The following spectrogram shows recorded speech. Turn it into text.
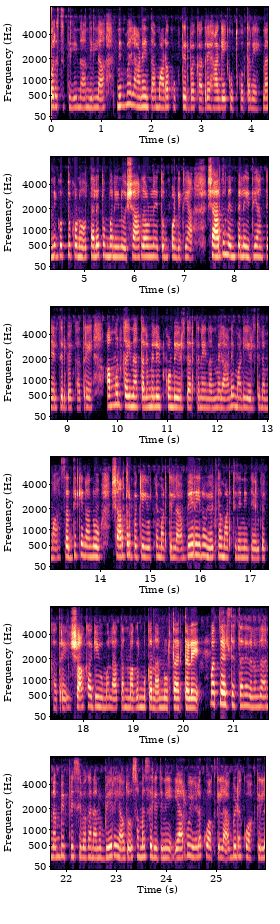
ಪರಿಸ್ಥಿತಿಲಿ ನಾನಿಲ್ಲ ನಿನ್ನ ಮೇಲೆ ಆಣೆ ಅಂತ ಮಾಡೋಕೆ ಹೋಗ್ತಿರ್ಬೇಕಾದ್ರೆ ಹಾಗೆ ಕೂತ್ಕೋತಾನೆ. ನನಗೆ ಗೊತ್ತುಕೊಂಡು ತಲೆ ತುಂಬ ನೀನು ಶಾರದವಳನ್ನೇ ತುಂಬ್ಕೊಂಡಿದ್ಯಾ? ಶಾರದ ನೆನಪೆಲ್ಲ ಇದೆಯಾ ಅಂತ ಹೇಳ್ತಿರ್ಬೇಕಾದ್ರೆ ಅಮ್ಮನ ಕೈನ ತಲೆ ಮೇಲೆ ಇಟ್ಕೊಂಡು ಹೇಳ್ತಾ ಇರ್ತಾನೆ ನನ್ನ ಮೇಲೆ ಆಣೆ ಮಾಡಿ ಹೇಳ್ತೀನಮ್ಮ, ಸದ್ಯಕ್ಕೆ ನಾನು ಶಾರದರ ಬಗ್ಗೆ ಯೋಚನೆ ಮಾಡ್ತಿಲ್ಲ, ಬೇರೆ ಏನೋ ಯೋಚನೆ ಮಾಡ್ತಿದ್ದೀನಿ ಅಂತ ಹೇಳ್ಬೇಕಾದ್ರೆ ಶಾಕ್ ಆಗಿ ವಿಮಲ ತನ್ನ ಮಗನ ಮುಖ ನಾನು ನೋಡ್ತಾ ಇರ್ತಾಳೆ. ಮತ್ತೆ ಹೇಳ್ತಾ ನನ್ನ ನಂಬಿ ಪ್ಲೀಸ್ ಇವಾಗ ನಾನು ಬೇರೆ ಯಾವುದೋ ಸಮಸ್ಯೆಯಲ್ಲಿದ್ದೀನಿ ಯಾರಿಗೂ ಹೇಳೋಕ್ಕೂ ಆಗ್ತಿಲ್ಲ, ಬಿಡೋಕ್ಕೂ ಆಗ್ತಿಲ್ಲ.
